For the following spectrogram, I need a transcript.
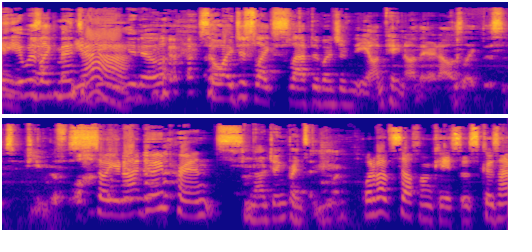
timing. It was like meant to be, you know. So I just like slapped a bunch of neon paint on there, and I was like, "This is beautiful." So you're not doing prints. I'm not doing prints anymore. What about cell phone cases? Because I,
